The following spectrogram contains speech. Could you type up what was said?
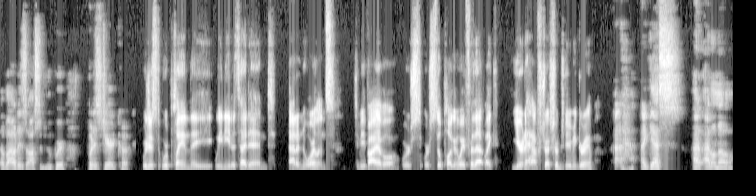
about is Austin Hooper, but it's Jared Cook. We're just we're playing the we need a tight end out of New Orleans to be viable. We're we're still plugging away for that like year and a half stretch from Jimmy Graham. I, I guess I I don't know.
